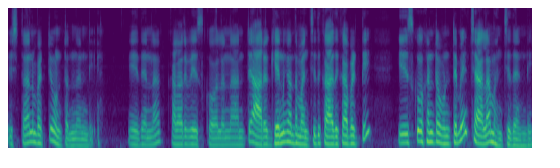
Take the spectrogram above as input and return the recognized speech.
ఇష్టాన్ని బట్టి ఉంటుందండి. ఏదైనా కలర్ వేసుకోవాలన్నా అంటే ఆరోగ్యానికి అంత మంచిది కాదు కాబట్టి వేసుకోకుండా ఉండటమే చాలా మంచిదండి.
